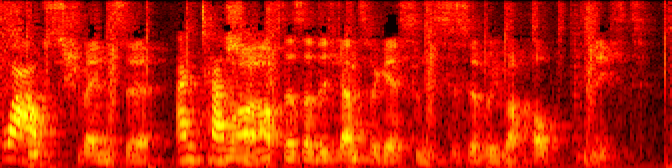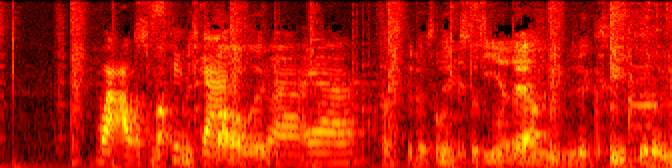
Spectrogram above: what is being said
Wow. Fuchsschwänze. An Taschen. Wow, auf das hatte ich ganz vergessen. Das ist aber überhaupt nicht. Wow, das, macht geht mich gar traurig. nicht klar. Ja. Was für das nächste modern wieder Krieg oder wie?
